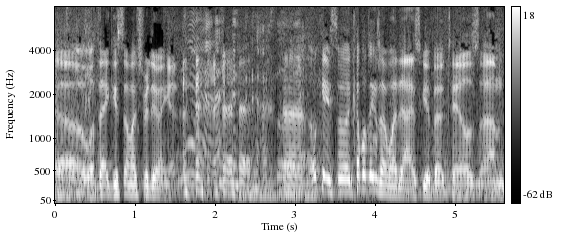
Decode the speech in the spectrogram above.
Oh, well, thank you so much for doing it. Uh, okay, so a couple things I wanted to ask you about Tales. Um,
